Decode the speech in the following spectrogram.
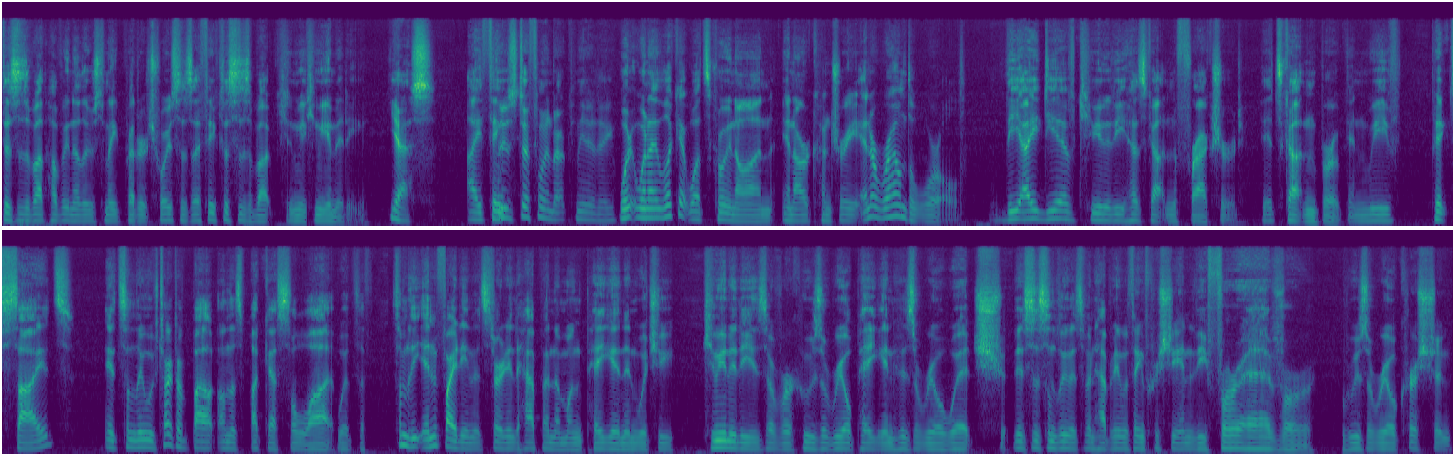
This is about helping others to make better choices. I think this is about community. yes, I think it's definitely about community. when, when I look at what's going on in our country and around the world, the idea of community has gotten fractured. It's gotten broken. We've picked sides. It's something we've talked about on this podcast a lot with the, some of the infighting that's starting to happen among pagan and witchy communities over who's a real pagan, who's a real witch. This is something that's been happening within Christianity forever. Who's a real Christian?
